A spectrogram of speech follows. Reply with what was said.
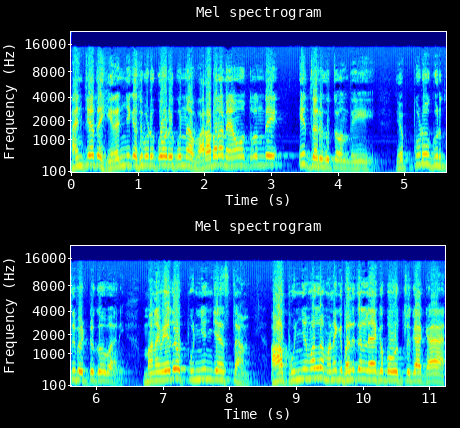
అంచేత హిరణ్యకశిపుడు కోరుకున్న వరబలం ఏమవుతుంది? ఇది జరుగుతోంది. ఎప్పుడూ గుర్తుపెట్టుకోవాలి. మనమేదో పుణ్యం చేస్తాం. ఆ పుణ్యం వల్ల మనకి ఫలితం లేకపోవచ్చుగాక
